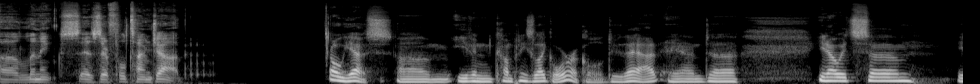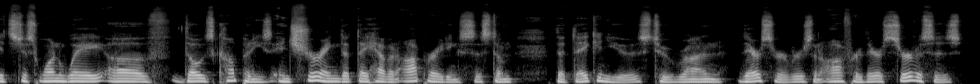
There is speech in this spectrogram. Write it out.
uh, Linux as their full time job. Oh, yes. Um, even companies like Oracle do that. And, uh, you know, it's. Um, it's just one way of those companies ensuring that they have an operating system that they can use to run their servers and offer their services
